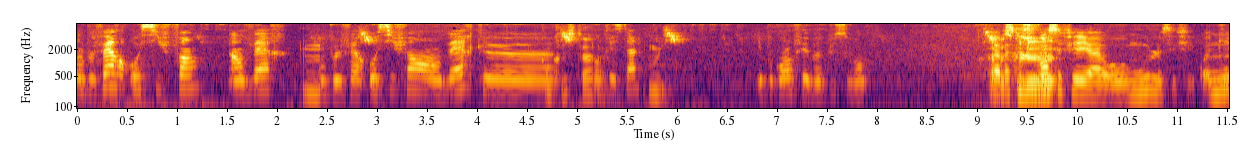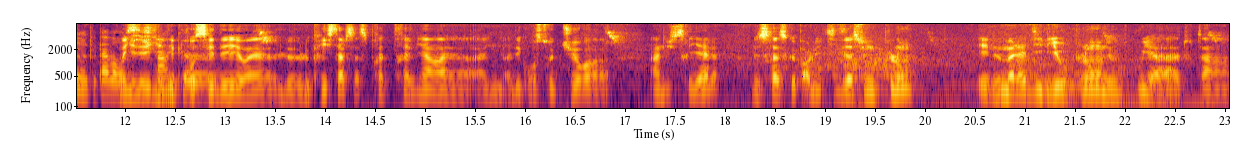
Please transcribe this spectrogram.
On peut faire aussi fin un verre. Mm. On peut le faire aussi fin en verre que En cristal. qu'en cristal. Oui. Et pourquoi on le fait pas plus souvent? Ah, parce, que, souvent c'est fait euh, au moule, c'est fait quoi. Nous on peut pas avoir Mais Il y a aussi y a des que- procédés, ouais. le, le cristal ça se prête très bien à, à une- à des grosses structures euh, industrielles, ne serait-ce que par l'utilisation de plomb et de maladies liées au plomb. Du coup, il y a tout un,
